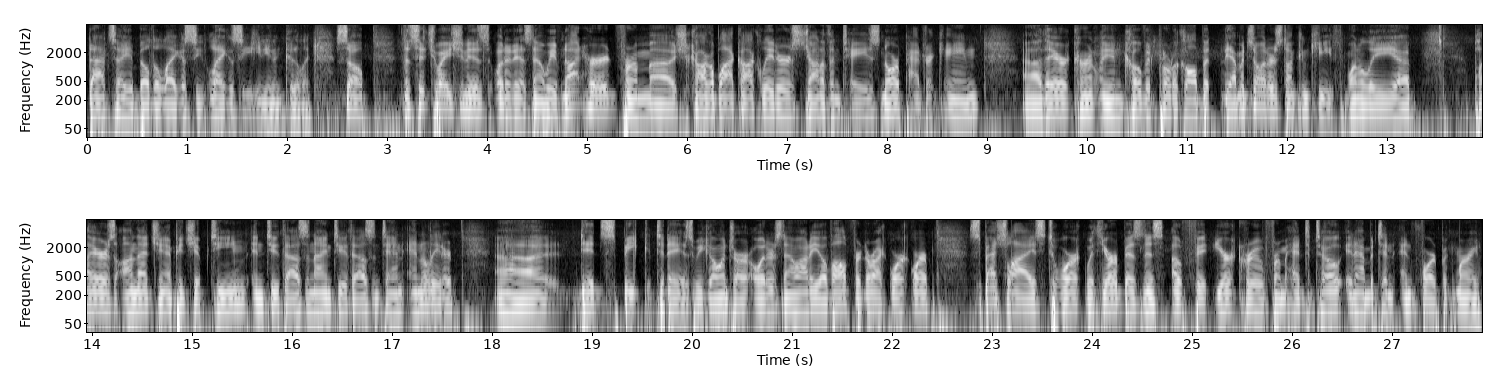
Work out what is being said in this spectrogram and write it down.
That's how you build a legacy legacy heating and cooling. So the situation is what it is. Now we have not not heard from uh, Chicago Blackhawk leaders Jonathan Toews nor Patrick Kane. Uh, they are currently in COVID protocol, but the Edmonton Oilers' Duncan Keith, one of the uh, players on that championship team in 2009, 2010, and a leader, uh, did speak today as we go into our Oilers Now audio vault for direct workwear, specialized to work with your business, outfit your crew from head to toe in Edmonton and Fort McMurray.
